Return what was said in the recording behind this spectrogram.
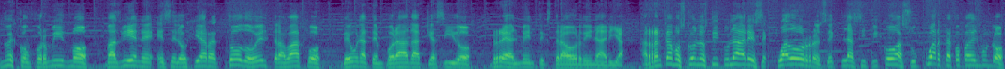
no es conformismo, más bien es elogiar todo el trabajo de una temporada que ha sido realmente extraordinaria. Arrancamos con los titulares. Ecuador se clasificó a su cuarta Copa del Mundo.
